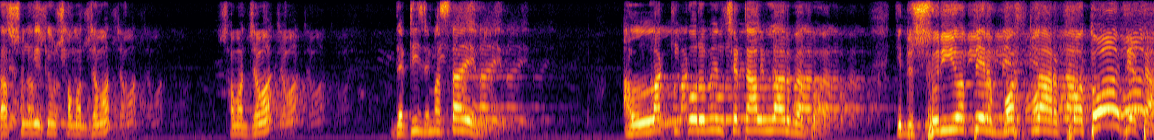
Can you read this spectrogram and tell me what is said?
তার সঙ্গে কেউ সমাজ জামাত? সমাজ জামাত? দ্যাট ইজ মাসাইল আল্লাহ কি করবেন সেটা আল্লাহর ব্যাপার। কিন্তু শরীয়তের মসলার ফতোয়া যেটা,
